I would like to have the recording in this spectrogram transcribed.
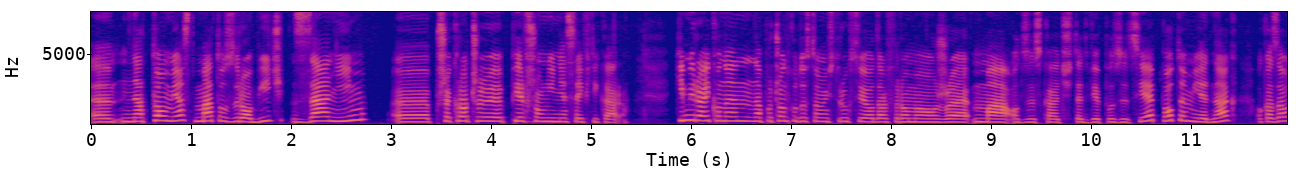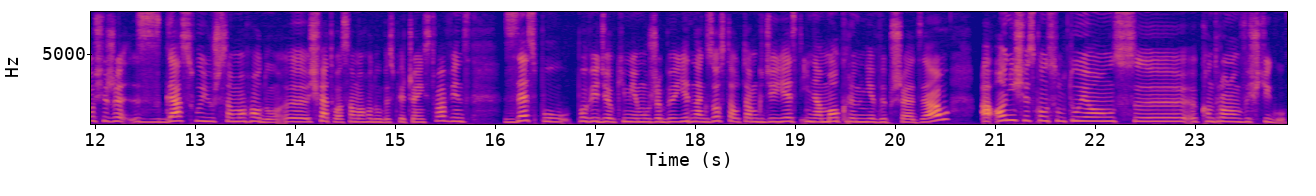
e, natomiast ma to zrobić zanim e, przekroczy pierwszą linię safety car. Kimi Raikkonen na początku dostał instrukcję od Alfa Romeo, że ma odzyskać te dwie pozycje. Potem jednak okazało się, że zgasły już samochodu, y, światła samochodu bezpieczeństwa, więc zespół powiedział Kimiemu, żeby jednak został tam, gdzie jest i na mokrym nie wyprzedzał, a oni się skonsultują z kontrolą wyścigu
